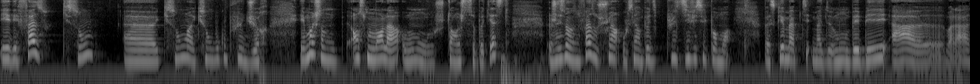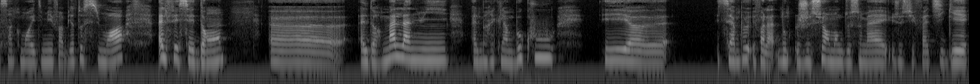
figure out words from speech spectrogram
Et il y a des phases qui sont euh, qui, sont, qui sont beaucoup plus dures. Et moi, en ce moment-là, au moment où je t'enregistre ce podcast, je suis dans une phase où, où c'est un peu plus difficile pour moi. Parce que ma petite, ma, mon bébé a euh, voilà, 5 mois et demi, enfin bientôt 6 mois. Elle fait ses dents. Euh, elle dort mal la nuit. Elle me réclame beaucoup. Et c'est un peu voilà donc je suis en manque de sommeil je suis fatiguée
